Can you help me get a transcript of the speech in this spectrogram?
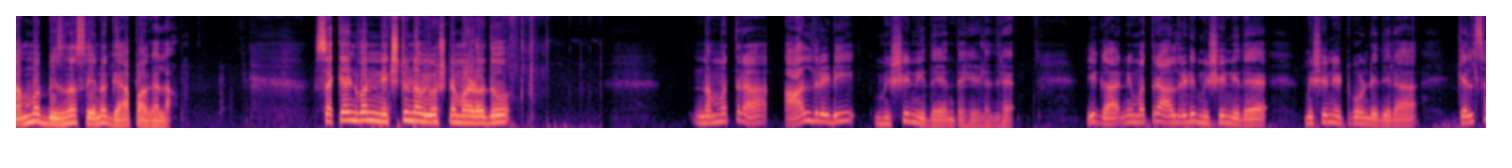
ನಮ್ಮ ಬಿಸ್ನೆಸ್ ಏನು ಗ್ಯಾಪ್ ಆಗಲ್ಲ. ಸೆಕೆಂಡ್ ಒನ್ ನೆಕ್ಸ್ಟ್ ನಾವು ಯೋಚನೆ ಮಾಡೋದು, ನಮ್ಮ ಹತ್ರ ಆಲ್ರೆಡಿ ಮಿಷಿನ್ ಇದೆ ಅಂತ ಹೇಳಿದರೆ. ಈಗ ನಿಮ್ಮ ಹತ್ರ ಆಲ್ರೆಡಿ ಮಿಷಿನ್ ಇದೆ ಮಿಷಿನ್ ಇಟ್ಕೊಂಡಿದ್ದೀರಾ, ಕೆಲಸ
